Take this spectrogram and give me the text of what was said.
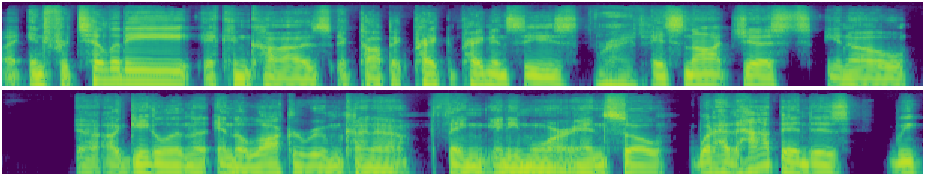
uh, infertility, it can cause ectopic preg- pregnancies. Right. It's not just, you know, a giggle in the in the locker room kind of thing anymore. And so what had happened is we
